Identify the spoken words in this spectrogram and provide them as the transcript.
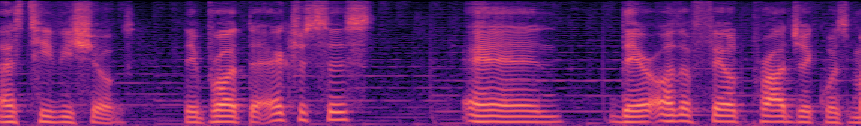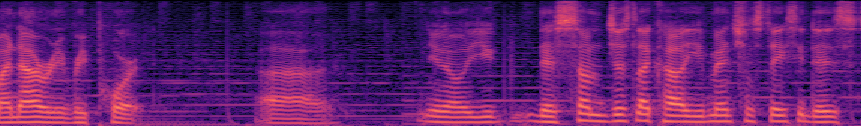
as TV shows. They brought The Exorcist, and their other failed project was Minority Report. Uh, you know, you there's some just like how you mentioned, Stacy. There's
